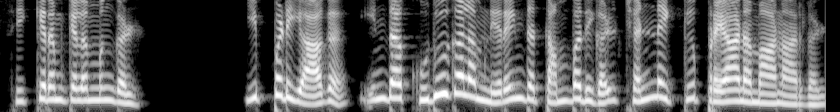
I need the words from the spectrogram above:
சீக்கிரம் கிளம்புங்கள். இப்படியாக இந்த குதூகலம் நிறைந்த தம்பதிகள் சென்னைக்கு பிரயாணமானார்கள்.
